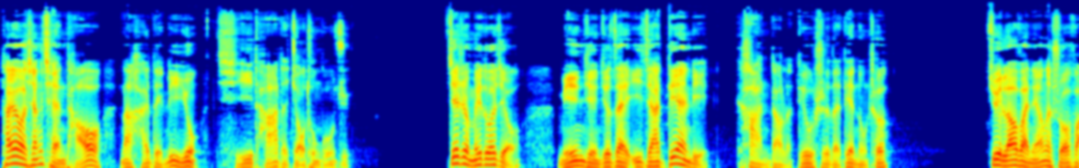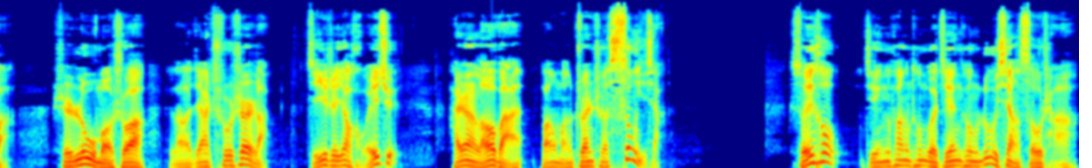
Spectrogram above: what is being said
他要想潜逃，那还得利用其他的交通工具。接着没多久，民警就在一家店里看到了丢失的电动车。据老板娘的说法，是陆某说老家出事了，急着要回去，还让老板帮忙专车送一下。随后，警方通过监控录像搜查，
